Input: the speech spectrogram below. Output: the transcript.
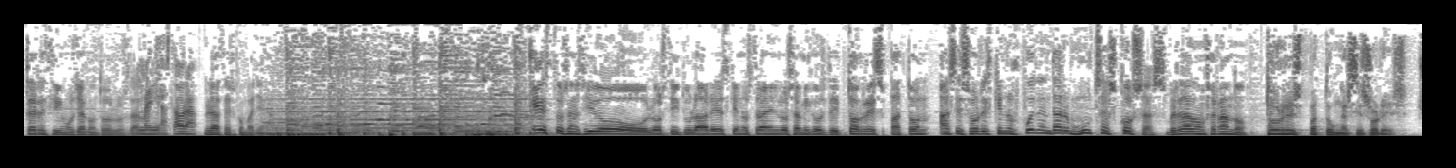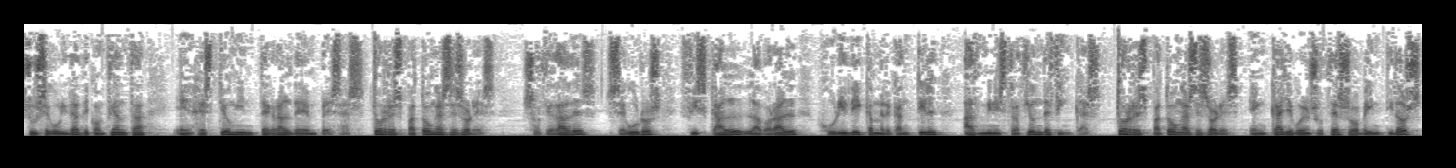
te recibimos ya con todos los datos. Venga, hasta ahora. Gracias, compañera. Estos han sido los titulares que nos traen los amigos de Torres Patón Asesores que nos pueden dar muchas cosas, ¿verdad, don Fernando? Torres Patón Asesores, su seguridad y confianza en gestión integral de empresas. Torres Patón Asesores, sociedades, seguros, fiscal, laboral, jurídica, mercantil, administración de fincas. Torres Patón Asesores, en calle Buen Suceso 22,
